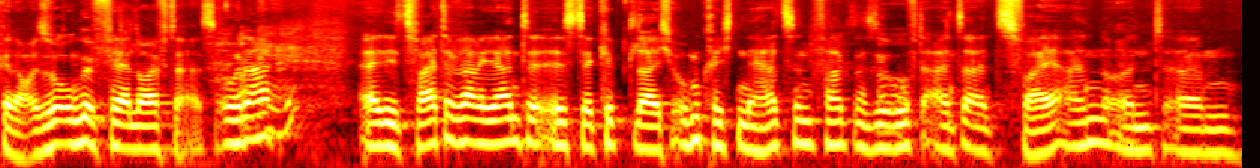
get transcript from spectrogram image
Genau, so ungefähr läuft das. Oder okay. Äh, die zweite Variante ist, der kippt gleich um, kriegt einen Herzinfarkt und sie oh. ruft 112 an und ähm,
